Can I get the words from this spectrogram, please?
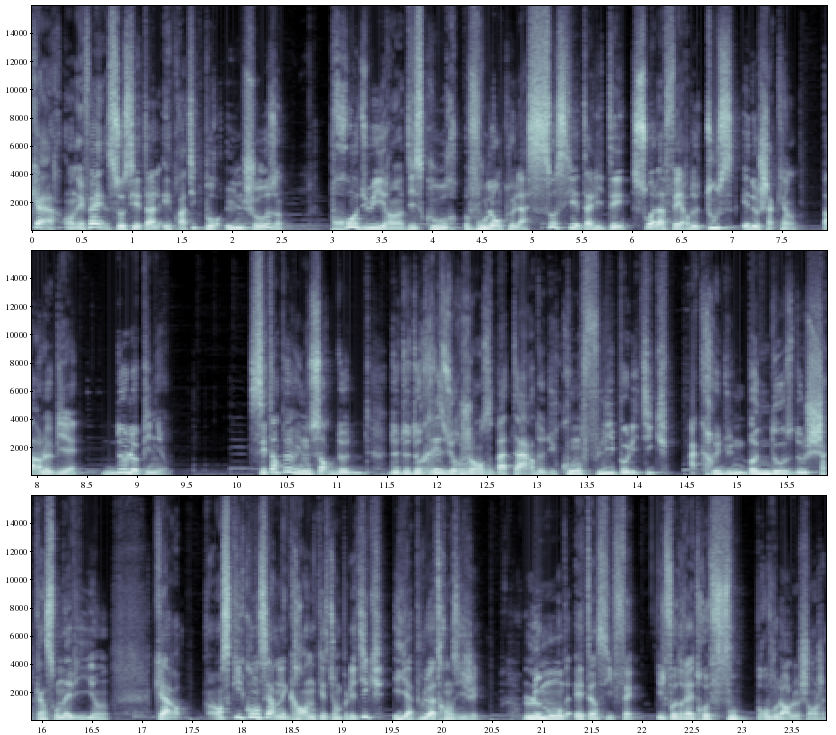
Car, en effet, sociétal est pratique pour une chose, produire un discours voulant que la sociétalité soit l'affaire de tous et de chacun, par le biais de l'opinion. C'est un peu une sorte de, résurgence bâtarde du conflit politique, accru d'une bonne dose de chacun son avis. Hein. Car, en ce qui concerne les grandes questions politiques, il n'y a plus à transiger. Le monde est ainsi fait, il faudrait être fou pour vouloir le changer.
